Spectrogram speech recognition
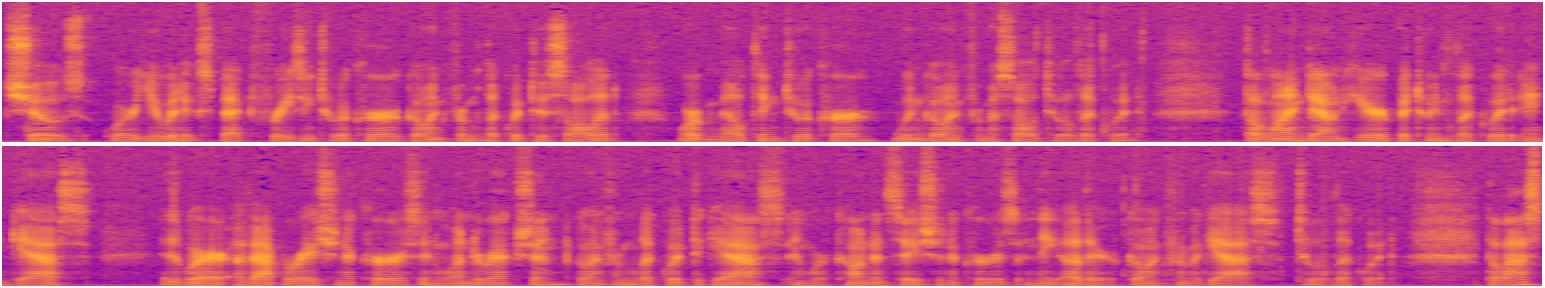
shows where you would expect freezing to occur going from liquid to solid or melting to occur when going from a solid to a liquid. The line down here between liquid and gas is where evaporation occurs in one direction, going from liquid to gas, and where condensation occurs in the other, going from a gas to a liquid. The last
